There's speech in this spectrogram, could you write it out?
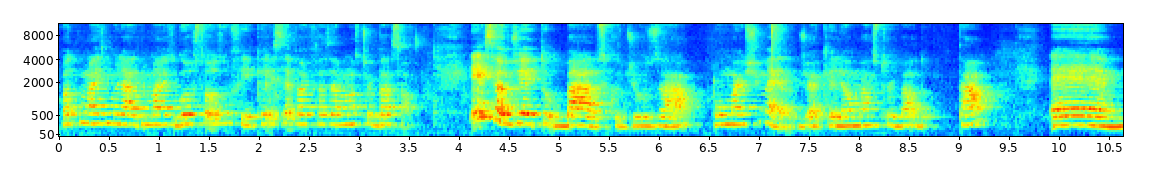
Quanto mais molhado, mais gostoso fica e você vai fazer a masturbação. Esse é o jeito básico de usar o marshmallow, já que ele é um masturbador, tá? É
